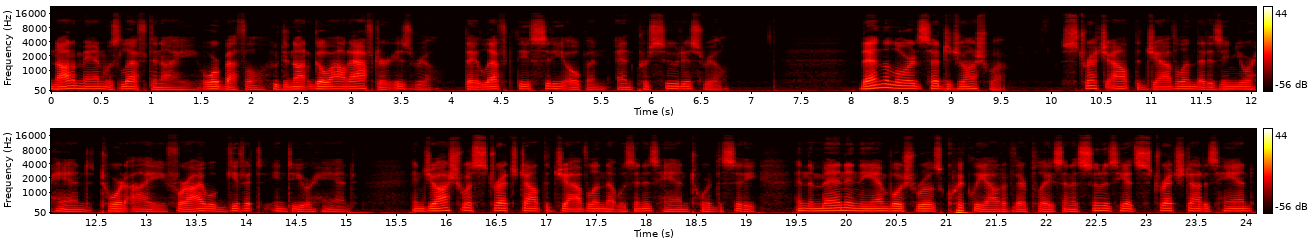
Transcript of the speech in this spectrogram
Not a man was left in Ai or Bethel who did not go out after Israel. They left the city open and pursued Israel. Then the Lord said to Joshua, Stretch out the javelin that is in your hand toward Ai, for I will give it into your hand. And Joshua stretched out the javelin that was in his hand toward the city. And the men in the ambush rose quickly out of their place. And as soon as he had stretched out his hand,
